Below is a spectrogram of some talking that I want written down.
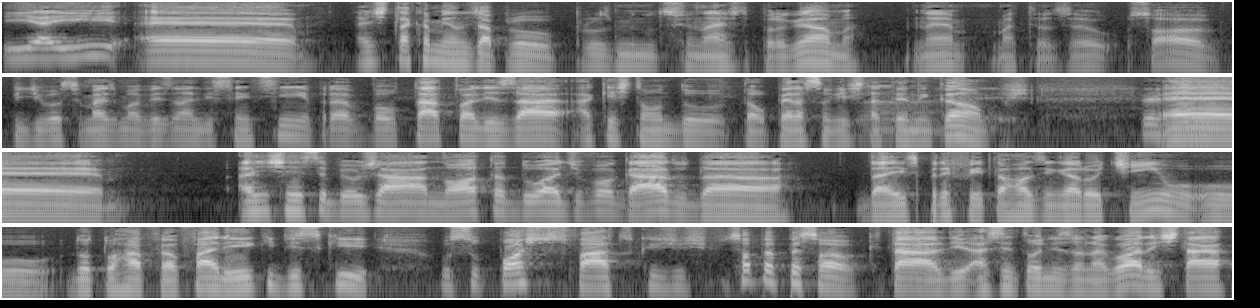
E aí, é, a gente está caminhando já para os minutos finais do programa, né, Matheus? Eu só pedi você mais uma vez uma licencinha para voltar a atualizar a questão do, da operação que a gente está ah, tendo em Campos. É, a gente recebeu já a nota do advogado da, da ex-prefeita Rosinha Garotinho, o Dr. Rafael Faria, que disse que os supostos fatos que só para o pessoal que está ali sintonizando agora, a gente está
